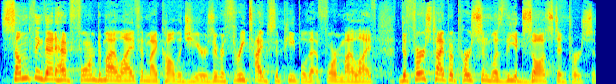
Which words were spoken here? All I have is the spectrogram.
something that had formed my life in my college years. There were three types of people that formed my life. The first type of person was the exhausted person.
